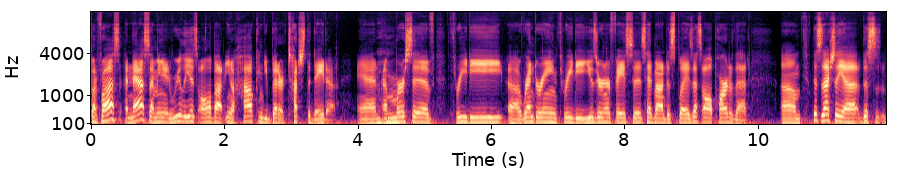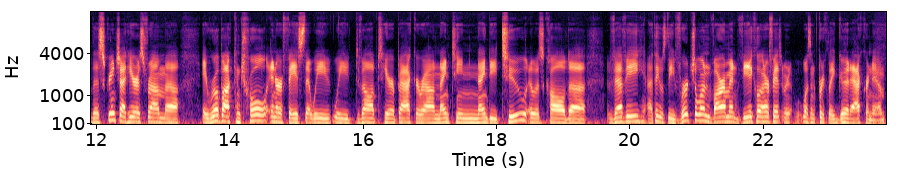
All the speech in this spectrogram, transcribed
But for us at NASA, I mean, it really is all about, you know, how can you better touch the data? And immersive 3D uh, rendering, 3D user interfaces, head-mounted displays, that's all part of that. Um, this is actually uh, this the screenshot here is from uh, a robot control interface that we we developed here back around 1992. It was called uh, VEVI. I think it was the Virtual Environment Vehicle Interface. It wasn't a particularly good acronym,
